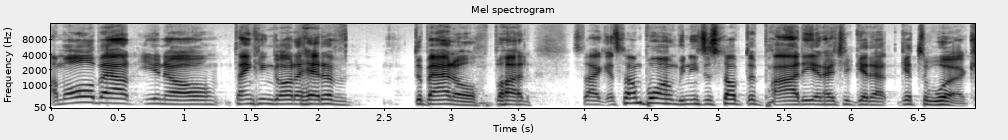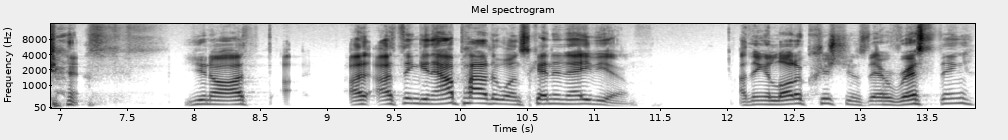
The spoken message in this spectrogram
I'm all about, you know, thanking God ahead of the battle, but it's like at some point we need to stop the party and actually get, out, get to work. you know, I, I, I think in our part of the world, Scandinavia, I think a lot of Christians, they're resting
